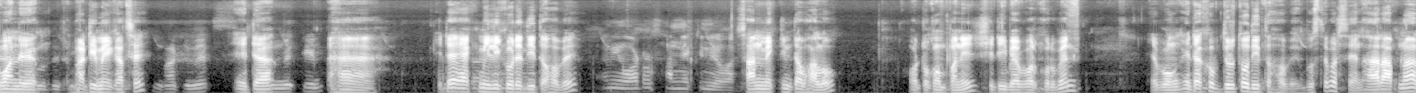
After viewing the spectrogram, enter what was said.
ওয়ান ভাটিমেক আছে। এটা হ্যাঁ এটা এক মিলি করে দিতে হবে। সানমেকটিনটা ভালো। অটো কোম্পানির সেটি ব্যবহার করবেন এবং এটা খুব দ্রুত দিতে হবে, বুঝতে পারছেন? আর আপনার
